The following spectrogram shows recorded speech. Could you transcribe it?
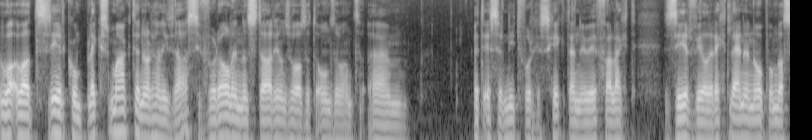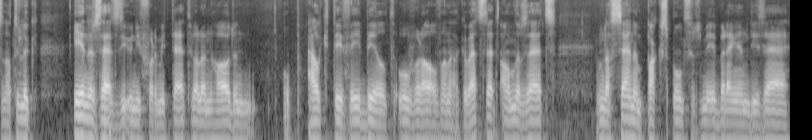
wat, wat zeer complex maakt in organisatie, vooral in een stadion zoals het onze, want ehm, het is er niet voor geschikt. En UEFA legt zeer veel richtlijnen op, omdat ze natuurlijk enerzijds die uniformiteit willen houden op elk tv-beeld, overal van elke wedstrijd. Anderzijds omdat zij een pak sponsors meebrengen die zij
